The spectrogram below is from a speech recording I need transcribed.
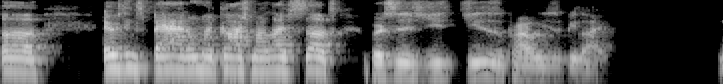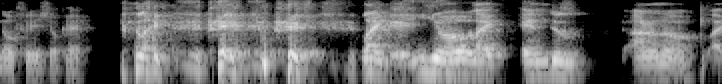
Uh, everything's bad. Oh my gosh, my life sucks. Versus Jesus probably just be like, no fish, okay. like, like you know, like, and just I don't know, like,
